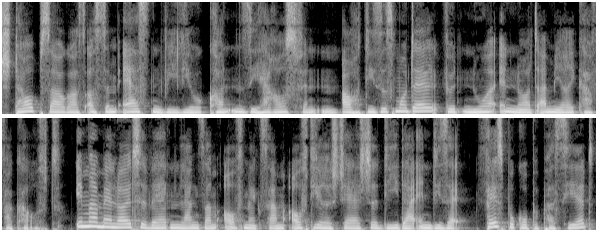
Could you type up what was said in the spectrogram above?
Staubsaugers aus dem ersten Video konnten sie herausfinden. Auch dieses Modell wird nur in Nordamerika verkauft. Immer mehr Leute werden langsam aufmerksam auf die Recherche, die da in dieser Facebook-Gruppe passiert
